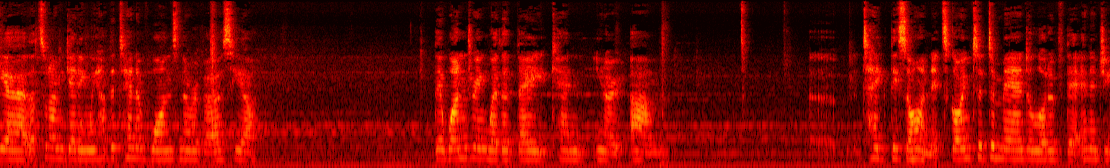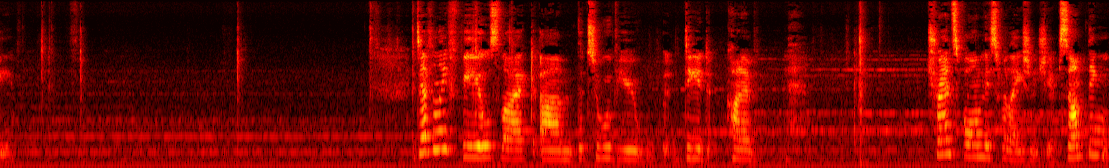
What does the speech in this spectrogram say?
yeah, that's what I'm getting. We have the Ten of Wands in the reverse here. They're wondering whether they can, you know, um, uh, take this on. It's going to demand a lot of their energy. It definitely feels like um, the two of you did kind of transform this relationship. Something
